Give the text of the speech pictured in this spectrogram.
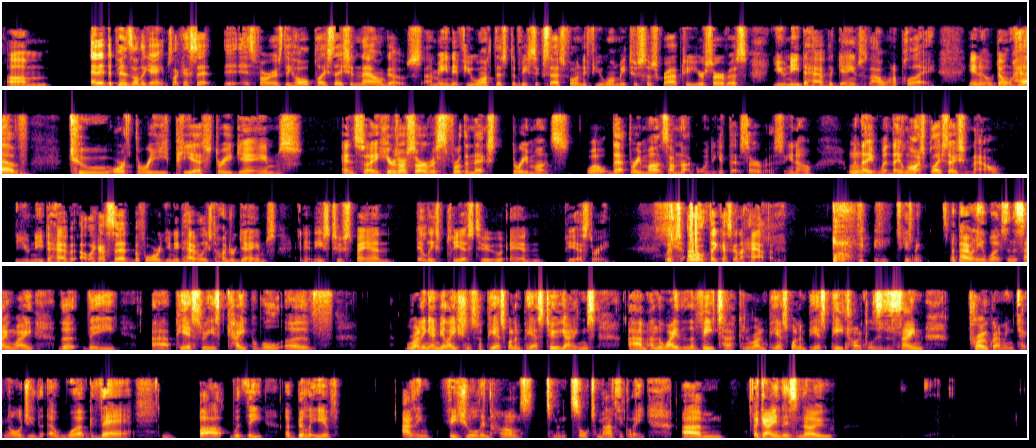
Um, and it depends on the games. Like I said, as far as the whole PlayStation Now goes, I mean, if you want this to be successful and if you want me to subscribe to your service, you need to have the games that I want to play. You know, don't have two or three PS3 games and say, here's our service for the next three months. Well, that three months, I'm not going to get that service, you know. When mm. they, when they launch PlayStation Now, you need to have, like I said before, you need to have at least 100 games, and it needs to span at least PS2 and PS3, which I don't think that's going to happen. excuse me. Apparently, it works in the same way that the uh, PS3 is capable of running emulations for PS1 and PS2 games, um, and the way that the Vita can run PS1 and PSP titles. is the same programming technology that at work there, but with the ability of adding visual enhancements automatically. Um, again, there's no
